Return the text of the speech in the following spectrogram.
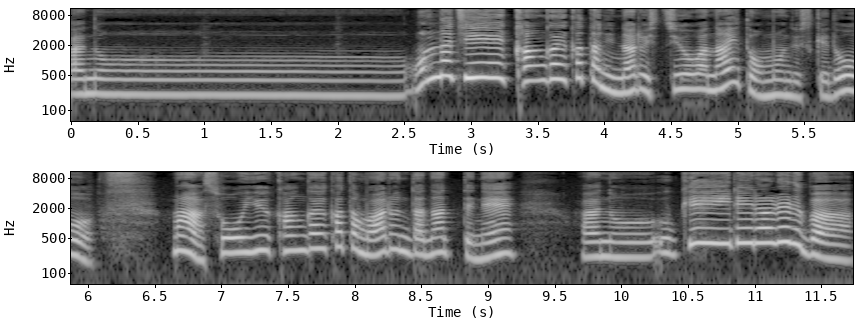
あのー、同じ考え方になる必要はないと思うんですけど、まあそういう考え方もあるんだなってね、あの、受け入れられれば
